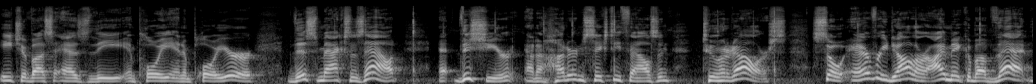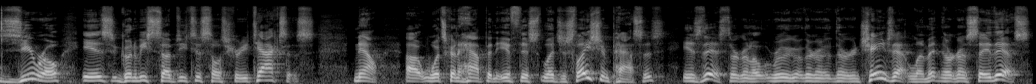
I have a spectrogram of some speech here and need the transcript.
each of us as the employee and employer, this maxes out this year at $160,200. So every dollar I make above that, zero, is going to be subject to Social Security taxes. Now, uh, what's going to happen if this legislation passes is this: they're going to they're going to they're going to change that limit, and they're going to say this:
